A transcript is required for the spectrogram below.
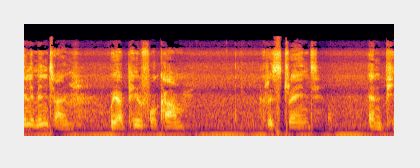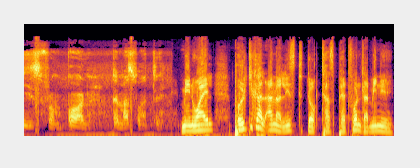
In the meantime, we appeal for calm, restraint, and peace from all Emaswati. Meanwhile, political analyst Dr. Spetfon Dlamini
